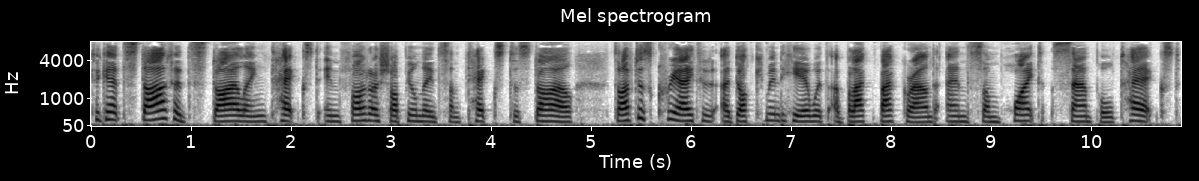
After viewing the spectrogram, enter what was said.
To get started styling text in Photoshop, you'll need some text to style. So I've just created a document here with a black background and some white sample text.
